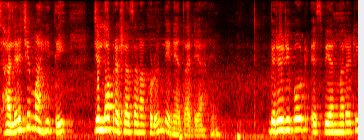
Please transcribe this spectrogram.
झाल्याची माहिती जिल्हा प्रशासनाकडून देण्यात आली आहे. Bureau report S B N Marathi.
